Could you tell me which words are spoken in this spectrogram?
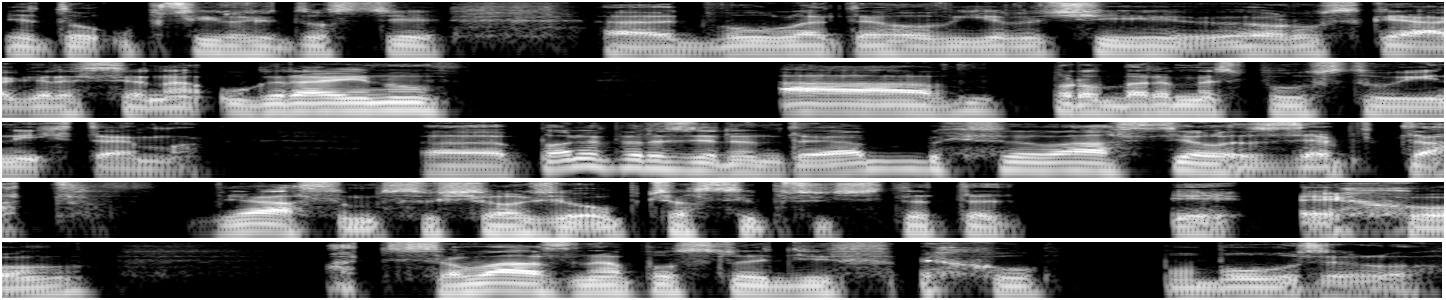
Je to u příležitosti eh, dvouletého výročí ruské agrese na Ukrajinu a probereme spoustu jiných témat. Eh, pane prezidente, já bych se vás chtěl zeptat. Já jsem slyšel, že občas si přečtete i Echo. A co vás naposledy v Echo pobouřilo?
